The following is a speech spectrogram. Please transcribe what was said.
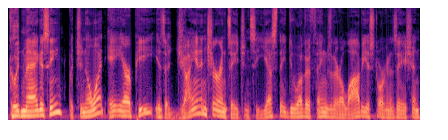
good magazine, but you know what? AARP is a giant insurance agency. Yes, they do other things. They're a lobbyist organization,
